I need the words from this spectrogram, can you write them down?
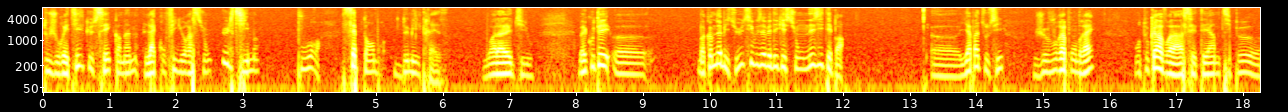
Toujours est-il que c'est quand même la configuration ultime pour septembre 2013. Voilà les petits loups. Bah écoutez, euh, bah comme d'habitude, si vous avez des questions, n'hésitez pas. Il euh, n'y a pas de souci, je vous répondrai. En tout cas, voilà, c'était un petit peu euh,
